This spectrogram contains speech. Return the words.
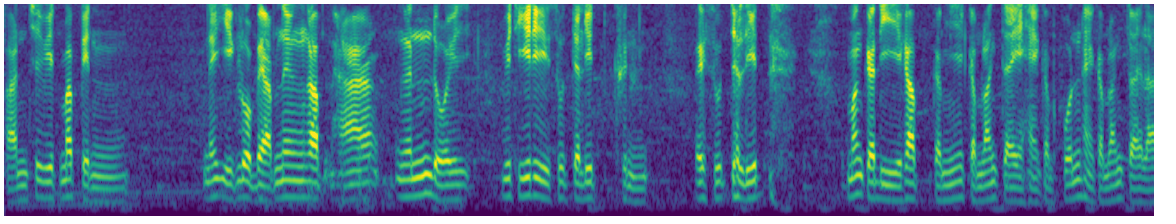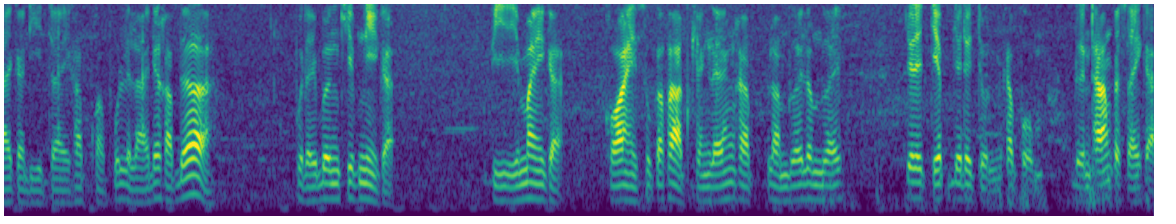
ผันชีวิตมาเป็นในอีกรูปแบบหนึ่งครับ หาเงินโดยวิธีที่สุจริตขึ้นไอ้สุจริตมันก็ดีครับก็มีกำลังใจให้กับคนให้กำลังใจหลายก็ดีใจครับขอบคุณหลายๆเด้อครับ เด้อผู้ใดเบิ่งคลิปนี้ก็ปีใหม่ก็ขอให้สุขภาพแข็งแรงครับร่ำรวยร่ำรวยจะได้เจ็บจะได้จนครับผม เดินทางไปไสกะ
